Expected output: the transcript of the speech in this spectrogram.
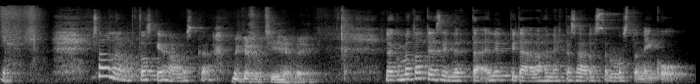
se on ollut tosi hauskaa. Mikä sut siihen vei? No kun mä totesin, että nyt pitää vähän ehkä saada semmoista niinku,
